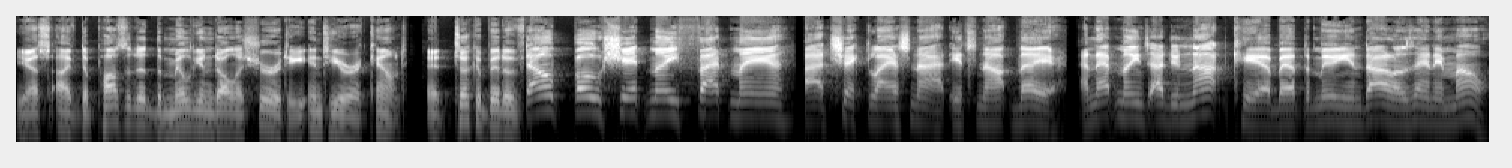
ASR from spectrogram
Yes, I've deposited the million dollar surety into your account. It took a bit of. Don't bullshit me, fat man. I checked last night. It's not there. And that means I do not care about the million dollars anymore.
